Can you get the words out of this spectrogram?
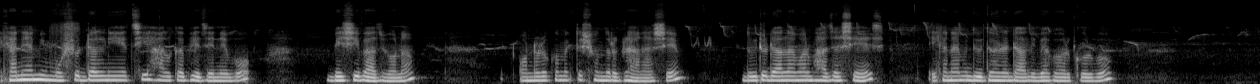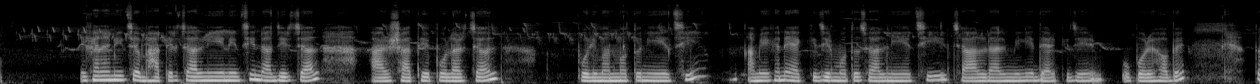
এখানে আমি মসুর ডাল নিয়েছি, হালকা ভেজে নেব। বেশি ভাজবো না। অন্যরকম একটা সুন্দর ঘ্রাণ আসে। দুইটো ডাল আমার ভাজা শেষ। এখানে আমি দুই ধরনের ডালই ব্যবহার করব। এখানে আমি ভাতের চাল নিয়ে নিয়েছি নাজির চাল, আর সাথে পোলার চাল পরিমাণ মতো নিয়েছি। আমি এখানে এক কেজির মতো চাল নিয়েছি, চাল, ডাল মিলিয়ে দেড় কেজির উপরে হবে। তো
